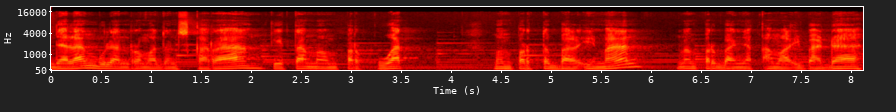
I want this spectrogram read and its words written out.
dalam bulan Ramadan sekarang kita memperkuat, mempertebal iman, memperbanyak amal ibadah,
